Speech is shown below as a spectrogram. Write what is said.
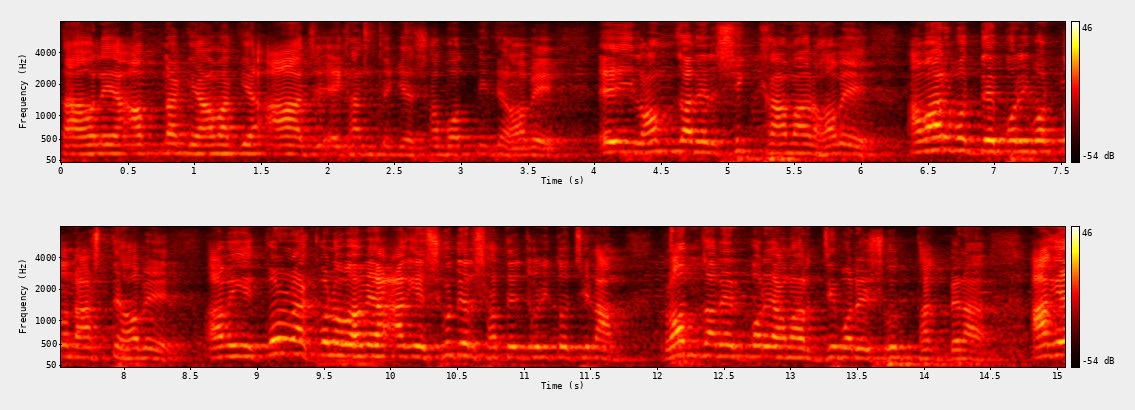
তাহলে আপনাকে, আমাকে আজ এখান থেকে শপথ নিতে হবে। এই রমজানের শিক্ষা আমার হবে। আমার মধ্যে পরিবর্তন আসতে হবে। আমি কোনো না কোনোভাবে আগে সুদের সাথে জড়িত ছিলাম। রমজানের পরে আমার জীবনে সুদ থাকবে না। আগে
